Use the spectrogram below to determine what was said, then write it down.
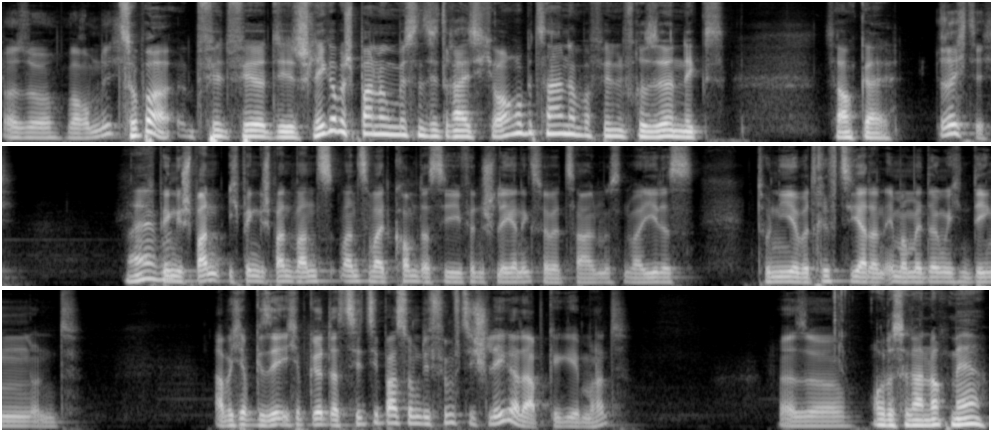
Also, warum nicht? Super. Für, für die Schlägerbespannung müssen sie 30 Euro bezahlen, aber für den Friseur nix. Ist auch geil. Richtig. Naja, ich, bin gespannt, ich bin gespannt, wann es so weit kommt, dass sie für den Schläger nichts mehr bezahlen müssen, weil jedes Turnier betrifft sie ja dann immer mit irgendwelchen Dingen und. Aber ich habe gesehen, ich habe gehört, dass Tsitsipas um die 50 Schläger da abgegeben hat. Also. Oder sogar noch mehr.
